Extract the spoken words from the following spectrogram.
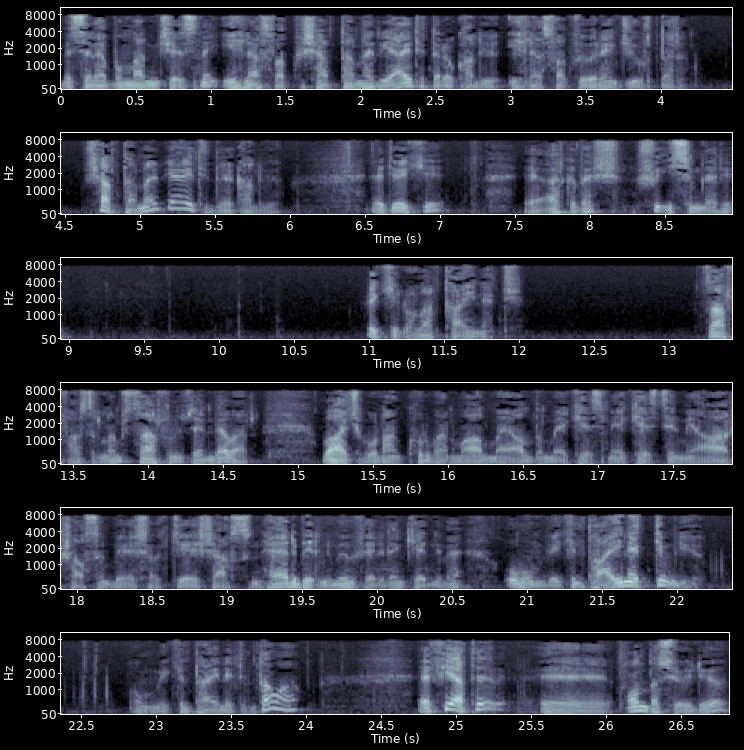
Mesela bunların içerisinde İhlas Vakfı şartlarına riayet ederek alıyor. İhlas Vakfı öğrenci yurtları. Şartlarına riayet ederek alıyor. E diyor ki e, arkadaş şu isimleri vekil olarak tayin et. Zarf hazırlamış. Zarfın üzerinde var. Vacip olan kurbanımı almaya, aldırmaya, kesmeye, kestirmeye A şahsın, B şahsın, C şahsın her birini münferiden kendime umum vekil tayin ettim diyor. Umum vekil tayin ettim. Tamam. E, fiyatı e, onu da söylüyor.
